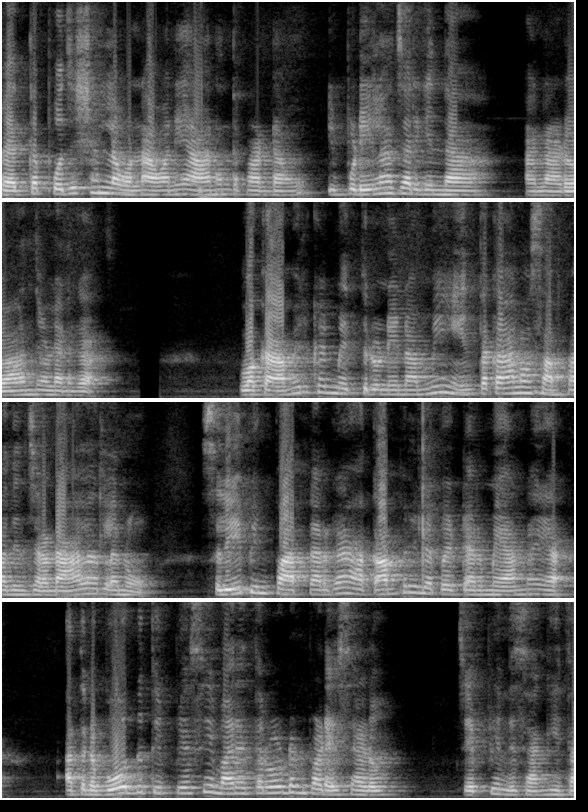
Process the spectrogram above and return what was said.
పెద్ద పొజిషన్లో ఉన్నావని ఆనందపడ్డాము ఇప్పుడు ఇలా జరిగిందా? అన్నాడు ఆందోళనగా. ఒక అమెరికన్ మిత్రుడిని నమ్మి ఇంతకాలం సంపాదించిన డాలర్లను స్లీపింగ్ పార్ట్నర్గా ఆ కంపెనీలో పెట్టారు మీ అన్నయ్య. అతడు బోర్డు తిప్పేసి మరింత రోడ్డును పడేశాడు చెప్పింది సంగీత.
